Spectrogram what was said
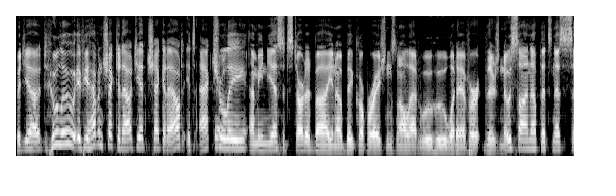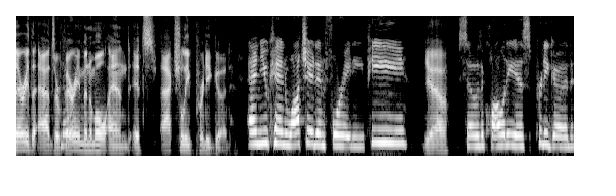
But yeah, Hulu, if you haven't checked it out yet, check it out. It's actually, I mean, yes, it's started by, you know, big corporations and all that, woohoo, whatever. There's no sign up that's necessary. The ads are Nope. very minimal and it's actually pretty good. And you can watch it in 480p, Yeah. so the quality is pretty good.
